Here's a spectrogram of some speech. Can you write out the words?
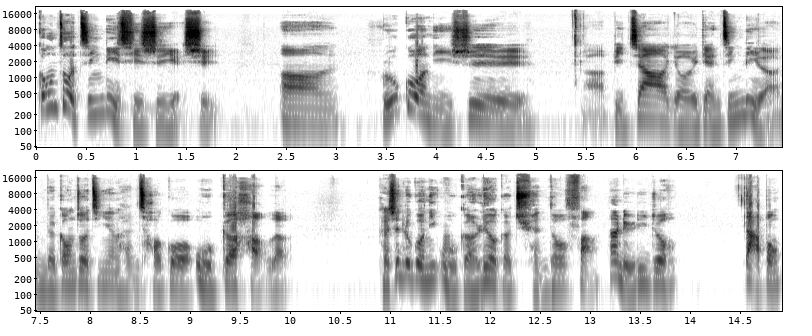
工作经历其实也是。嗯，如果你是啊比较有一点经历了，你的工作经验很超过五个好了。可是如果你五个六个全都放，那履历就大崩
